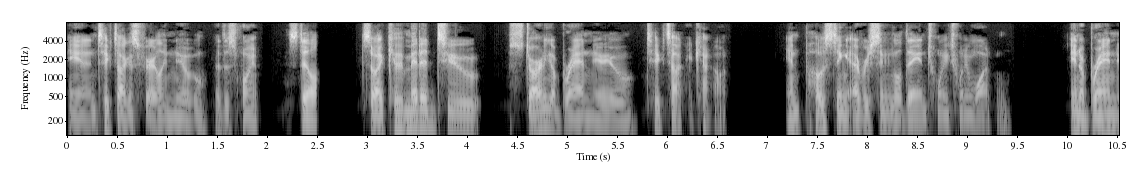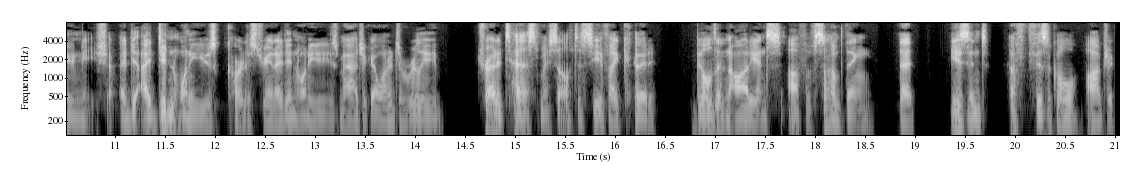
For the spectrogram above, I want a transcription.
And TikTok is fairly new at this point still. So I committed to starting a brand new TikTok account and posting every single day in 2021 in a brand new niche. I d- I didn't want to use cardistry and I didn't want to use magic. I wanted to really try to test myself to see if I could build an audience off of something that isn't a physical object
